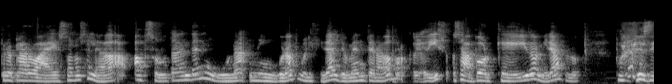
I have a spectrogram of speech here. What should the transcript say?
Pero claro, a eso no se le da absolutamente ninguna, ninguna publicidad. Yo me he enterado porque lo he visto, o sea, porque he ido a mirarlo. Porque si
